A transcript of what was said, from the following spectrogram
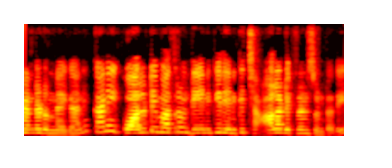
హండ్రెడ్ ఉన్నాయి కానీ కానీ క్వాలిటీ మాత్రం దీనికి దీనికి చాలా డిఫరెన్స్ ఉంటుంది.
